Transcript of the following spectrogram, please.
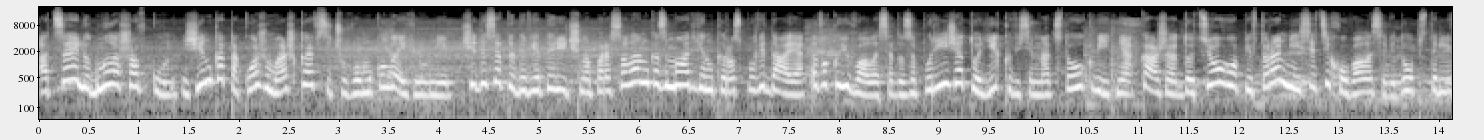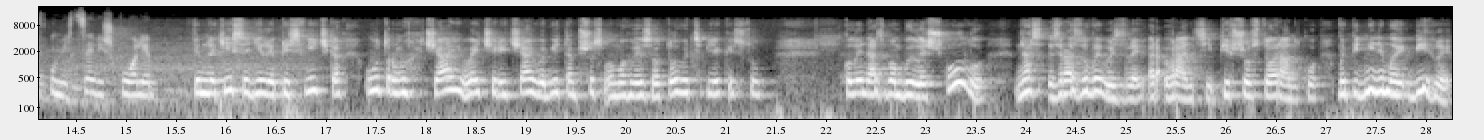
А це Людмила Шавкун. Жінка також мешкає в січовому колегіумі. 69-річна переселенка з Мар'їнки розповідає, евакуювалася до Запоріжжя торік, 18 квітня. Каже, до цього півтора місяці ховалася від обстрілів у місцевій школі. Темноті сиділи при свічках, утром чай, ввечері чай, в обід там щось ми могли зготувати якийсь суп. Коли нас бомбили школу, нас зразу вивезли вранці, пів шостого ранку. Ми під мінами бігли.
